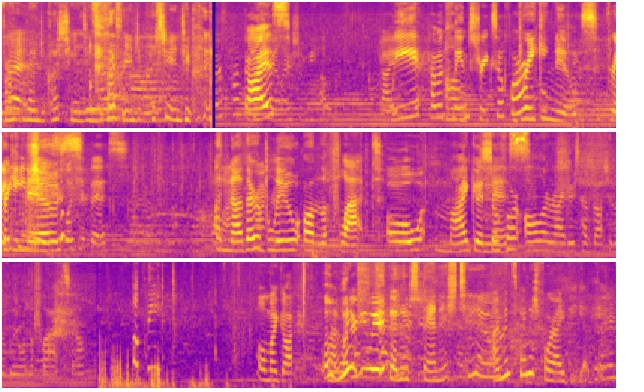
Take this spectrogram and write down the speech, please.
fret. Range of questions, range of questions. guys, we have a clean um, streak so far. Breaking news. Breaking, Look news. Look at this. Another blue on the flat. Oh my goodness. So far, all our riders have gotten a blue on the flat. So. Oh, oh my god. Oh, what are you in? Spanish, Spanish too. I'm in Spanish 4 IB. Okay.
